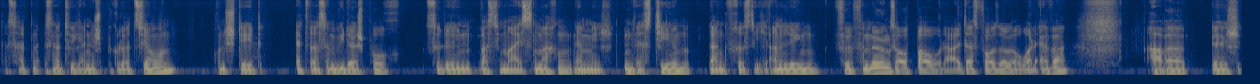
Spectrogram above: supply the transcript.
Das hat, ist natürlich eine Spekulation und steht etwas im Widerspruch zu dem, was die meisten machen, nämlich investieren, langfristig anlegen für Vermögensaufbau oder Altersvorsorge oder whatever. Aber ich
